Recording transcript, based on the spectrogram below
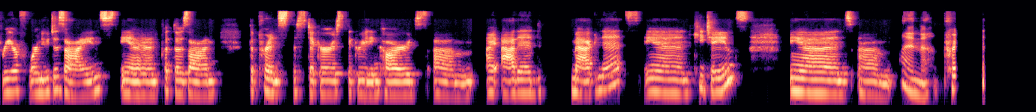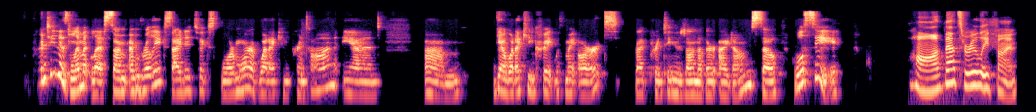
three or four new designs and put those on the prints, the stickers, the greeting cards. Um, I added magnets and keychains and um, print, printing is limitless. So I'm, I'm really excited to explore more of what I can print on and um, yeah, what I can create with my art by printing it on other items. So we'll see. Aw, that's really fun.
